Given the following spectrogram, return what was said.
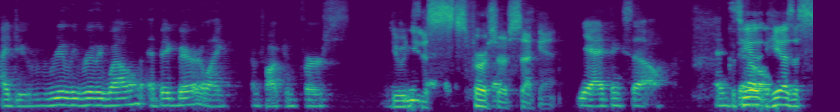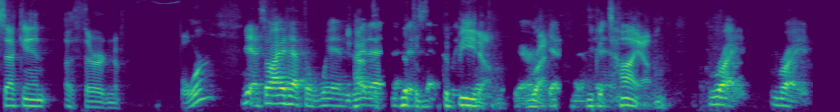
I do really, really well at Big Bear. Like I'm talking first. You would need a first or a second. Yeah, I think so. Because so, he, he has a second, a third, and a fourth. Yeah, so I'd have to win. Have I'd to, have to, to, beat him. Right. You could tie him. Right. Right.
